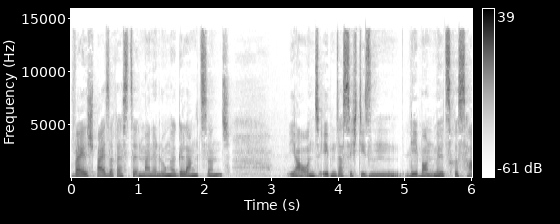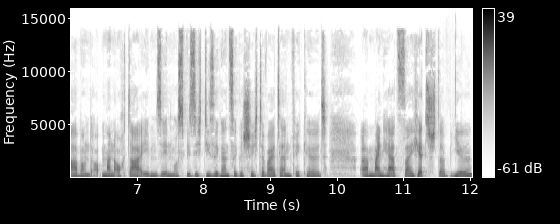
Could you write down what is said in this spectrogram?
weil Speisereste in meine Lunge gelangt sind. Ja, und eben, dass ich diesen Leber- und Milzriss habe und man auch da eben sehen muss, wie sich diese ganze Geschichte weiterentwickelt. Äh, mein Herz sei jetzt stabil,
